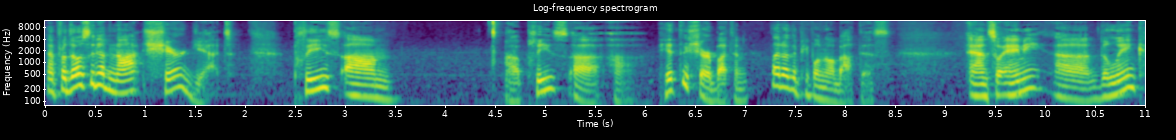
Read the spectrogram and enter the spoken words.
And for those that have not shared yet, please, um, uh, please uh, uh, hit the share button let other people know about this. And so Amy, uh, the link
